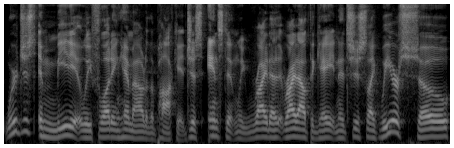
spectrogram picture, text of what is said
we're just immediately flooding him out of the pocket, just instantly, right at, right out the gate, and it's just like we are so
